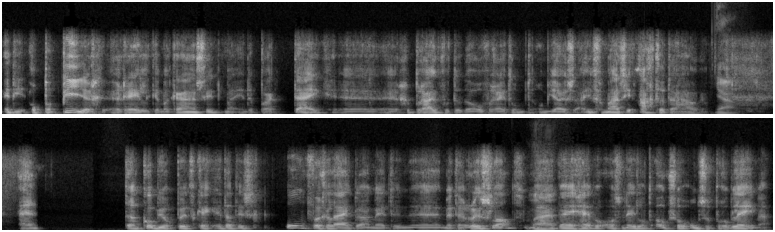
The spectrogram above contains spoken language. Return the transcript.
die op papier redelijk in elkaar zit, maar in de praktijk gebruikt wordt door de overheid om, om juist informatie achter te houden. Ja. En dan kom je op punt, kijk, en dat is onvergelijkbaar met een, met een Rusland, maar wij hebben als Nederland ook zo onze problemen.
